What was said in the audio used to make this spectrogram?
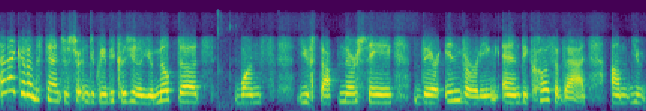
I could understand to a certain degree because you know your milk ducts. Once you've stopped nursing, they're inverting, and because of that, um, you,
